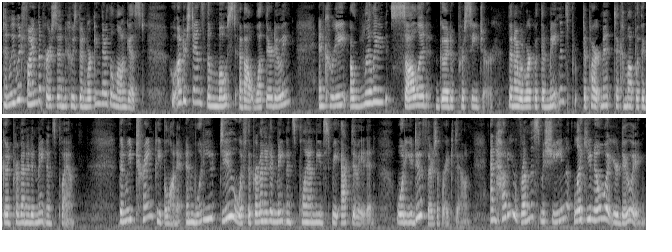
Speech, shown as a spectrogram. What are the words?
and we would find the person who's been working there the longest, who understands the most about what they're doing, and create a really solid, good procedure then I would work with the maintenance department to come up with a good preventative maintenance plan. Then we'd train people on it. And what do you do if the preventative maintenance plan needs to be activated? What do you do if there's a breakdown? And how do you run this machine like you know what you're doing?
